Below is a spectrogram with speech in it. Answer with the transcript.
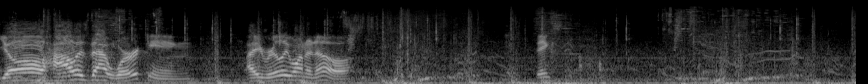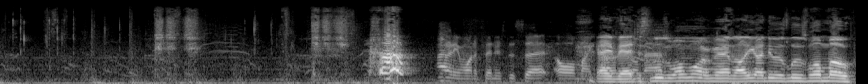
Yo, how is that working? I really want to know. Thanks. I don't even want to finish the set. Oh my god. Hey man, so just mad. lose one more, man. All you gotta do is lose one more.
